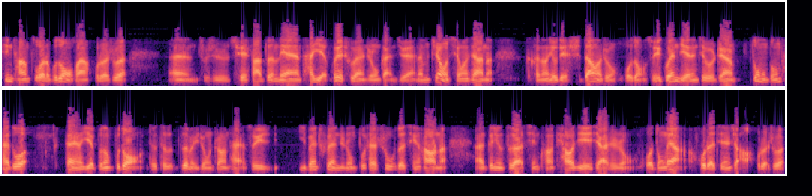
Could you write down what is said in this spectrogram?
经常坐着不动话，或者说，嗯，就是缺乏锻炼，它也会出现这种感觉。那么这种情况下呢，可能又得适当的这种活动，所以关节呢就是这样，动不能太多，但是也不能不动，就这这么一种状态。所以一般出现这种不太舒服的信号呢。啊，根据自个儿情况调节一下这种活动量，或者减少，或者说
